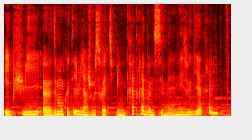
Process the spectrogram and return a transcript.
Et puis de mon côté, eh bien, je vous souhaite une très très bonne semaine et je vous dis à très vite.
